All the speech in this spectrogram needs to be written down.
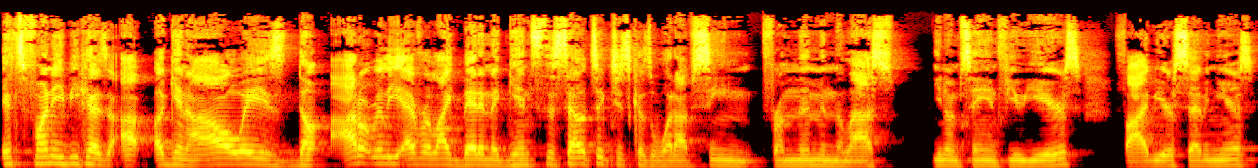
It's funny because I, again, I always don't. I don't really ever like betting against the Celtics just because of what I've seen from them in the last, you know, I'm saying, few years, five years, seven years.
